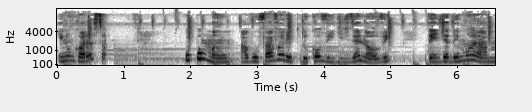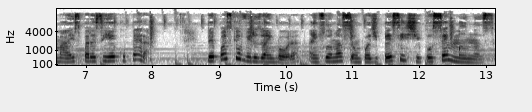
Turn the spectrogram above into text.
e no coração. O pulmão, alvo favorito do Covid-19, tende a demorar mais para se recuperar. Depois que o vírus vai embora, a inflamação pode persistir por semanas,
